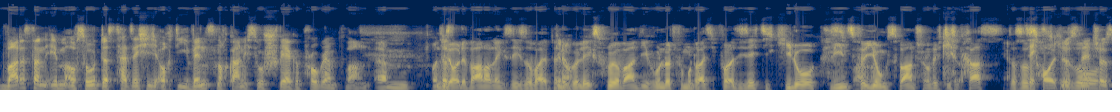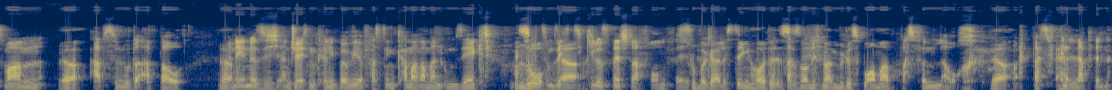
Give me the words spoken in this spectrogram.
war das dann eben auch so, dass tatsächlich auch die Events noch gar nicht so schwer geprogrammt waren. Ähm, Die Leute waren noch längst nicht so weit. Wenn Genau. du überlegst, früher waren die 135, also die 60 Kilo Cleans für Jungs waren schon richtig krass. Das ist 60 heute Kilo so. Snatches waren Ja. absoluter Abbau. Ja. Man erinnert sich an Jason Kaliber, wie er fast den Kameramann umsägt. So, zum 60 ja. Kilo Snatch nach vorne fällt. Super geiles Ding. Heute ist das noch nicht mal ein müdes Warm-up. Was für ein Lauch. Ja. Was für ein Lappen.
